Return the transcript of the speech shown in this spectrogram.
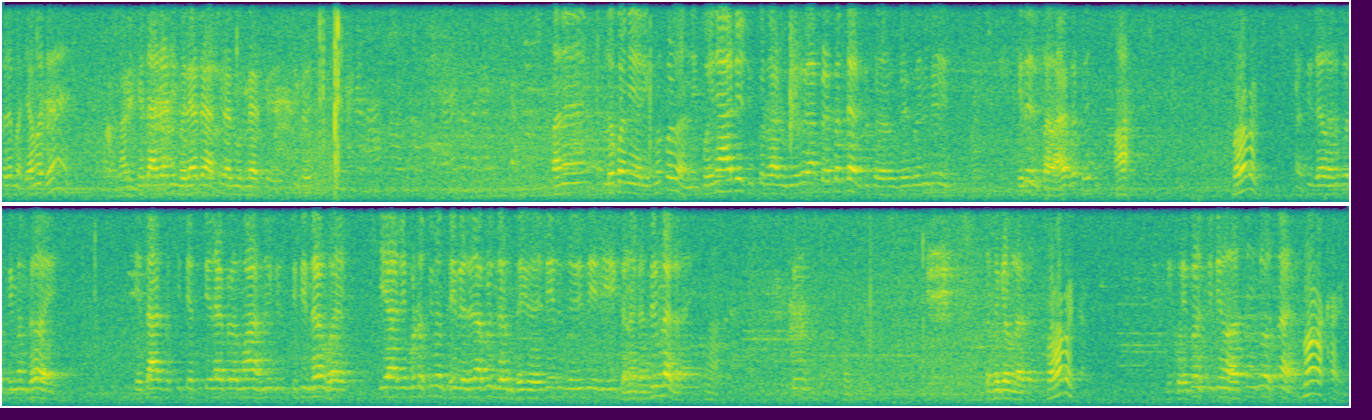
દાદા મજામાં છે ને? મળ્યા આશીર્વાદ મોકલ્યા છે. શું કહ્યું? અને લોકોની હરીફમાં પડવાનું કોઈને આજે શુક્રવાર ઉગે આપણે બધા શુક્રવાર ઉગે કોઈને કઈ એટલે ભાડા પડશે હા. બરાબર સીધા વર્ષ શ્રીમંત હોય એ ત્યાર પછી તેના પેલા માણસની સ્થિતિ નરમ હોય એ આજે મોટો શ્રીમંત થઈ ગયો આપણે નરમ થઈ ગયો એ- એ ઘણા ઘણા ના ગણાય તમને કેમ લાગે? બરાબર કોઈ પણ સ્થિતિમાં અસંતોષ થાય. ન રખાય.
